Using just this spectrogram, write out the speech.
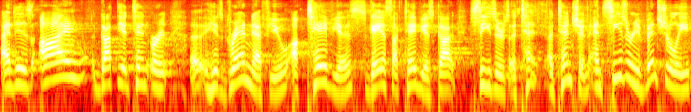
And his eye got the attention, or uh, his grandnephew, Octavius, Gaius Octavius, got Caesar's atten- attention, and Caesar eventually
